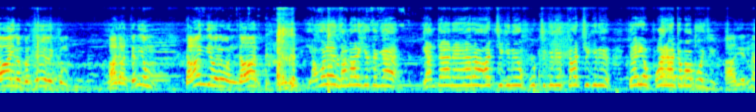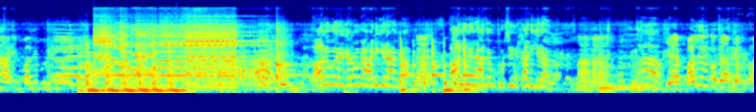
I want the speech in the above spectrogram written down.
ஆயிரம் பிரச்சனை இருக்கும். அது அத்தனையும் தாங்கி வருவன் தான். எவ்வளவு சமாளிக்கிறதுங்க? எந்த நேரம் ஆட்சிக்குன்னு பூச்சிக்குன்னு காட்சிக்குன்னு பெரிய போராட்டமா போச்சு. அது என்ன அடிப்பது? வலுவு இருக்கிறவங்க அடிக்கிறாங்க. வலுவு இல்லாதவங்க புடிச்சுன்னு கடிக்கிறாங்க. ஆ. ஏன் பல்லு இருக்கும் கடிப்பா?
